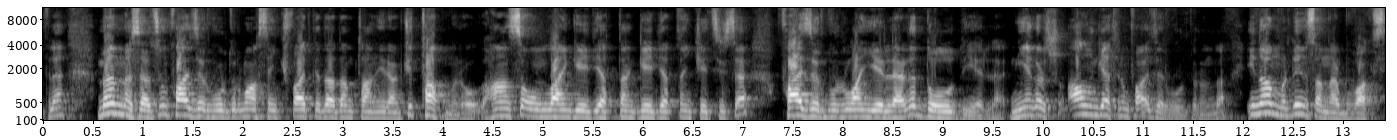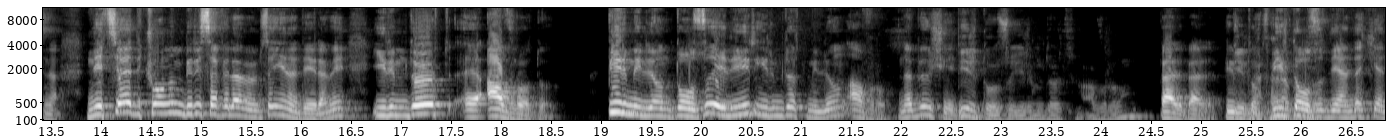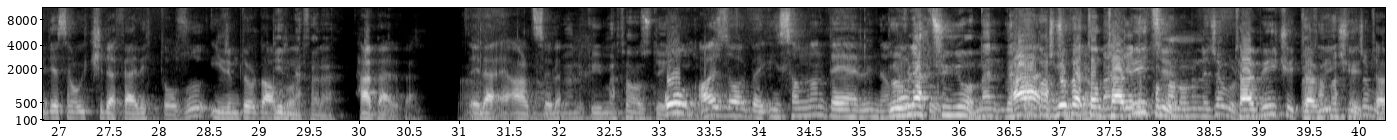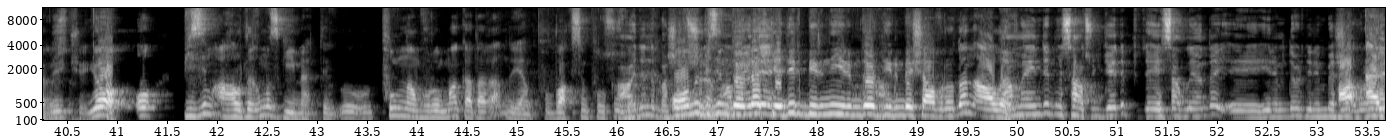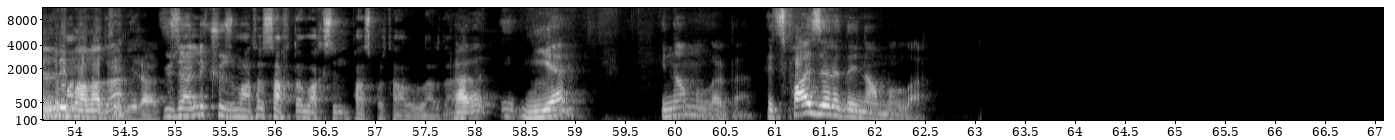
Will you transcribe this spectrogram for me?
filan. Mən məsəl üçün Pfizer vurdurmaq istəyən kifayət qədər adam tanıyıram ki, tapmır. O hansı onlayn qeydiyyatdan, qeydiyyatdan keçirsə, Pfizer vurulan yerlərdə doludur yerlər. Niyə qardaşım? Alın gətirin Pfizer vurdurun da. İnanmırdı insanlar bu vaksinə. Neçədir ki, onun biri səhv eləmirəmsə yenə deyirəm, e, 24 e, avrodur. 1 milyon dozu eləyir 24 milyon avro. Nə böyük şeydir. Bir dozu 24 avro. Bəli, bəli. Bir, Bir do bir dozu deyəndə ki, yəni deyəsən o 2 dəfəlik dozu 24 avro. Bir nəfərə. Hə, bəli, bəli. Elə ardısı elə. Yəni qiyməti az deyil. O Ayzar bəy insandan dəyərli nə var Dövlət üçün yox, mən Hə, vətəndaş yox üçün. vətən deyirəm. Mən təbii ki. pulla onu necə vururum? Təbii ki, təbii ki, təbii ki. Yox, o bizim aldığımız qiymətdir. Pulla vurulma qadağandır. Yəni bu vaksin pulsuzdur. Aydındır, başa Onu bizim Amma dövlət indi- gedir birini 24-25 avrodan alır. Amma indi misal üçün gedib hesablayanda e, 24-25 Ha, avro 50 50 manat eləyir artıq. 150-200 manata saxta vaksin pasportu alırlar da. Hə, niyə? İnanmırlar da. Heç Pfizerə də inanmırlar.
